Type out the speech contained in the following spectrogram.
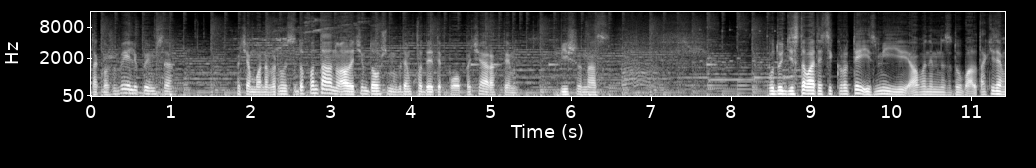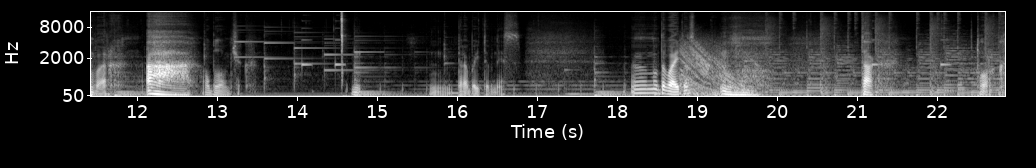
Також вилікуємося. Хоча можна вернутися до фонтану, але чим довше ми будемо ходити по печерах, тим більше нас будуть діставати ці кроти і змії, а вони мене задовбали. Так, ідемо вверх. А, обломчик. Треба йти вниз. Е, Ну давайте. Так. Торк.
